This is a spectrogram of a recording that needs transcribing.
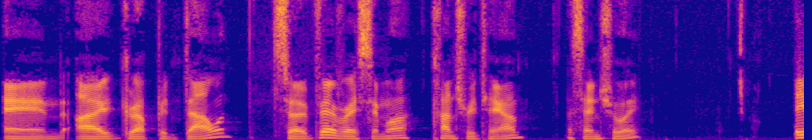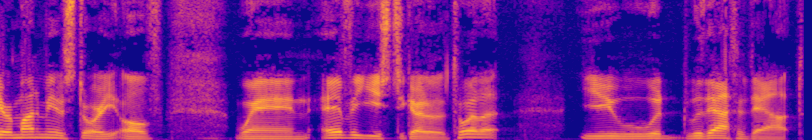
and I grew up in Darwin. So very very similar country town essentially. It reminded me of a story of whenever you used to go to the toilet, you would, without a doubt,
